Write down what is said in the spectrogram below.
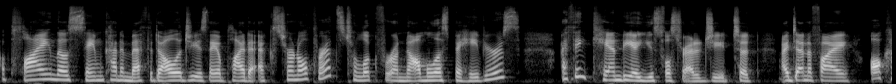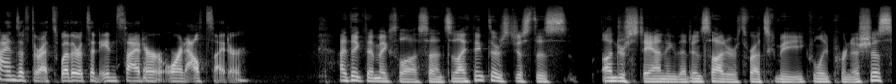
applying those same kind of methodology as they apply to external threats to look for anomalous behaviors, I think can be a useful strategy to identify all kinds of threats, whether it's an insider or an outsider. I think that makes a lot of sense. And I think there's just this understanding that insider threats can be equally pernicious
